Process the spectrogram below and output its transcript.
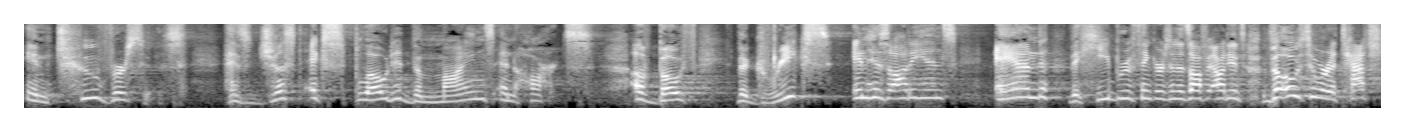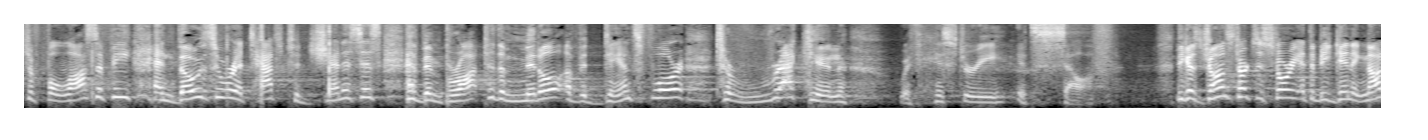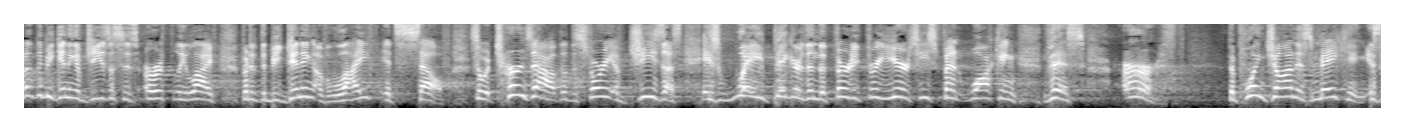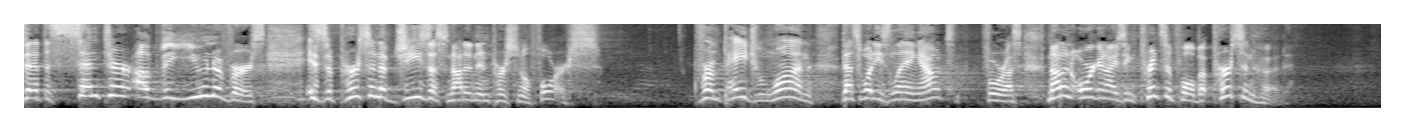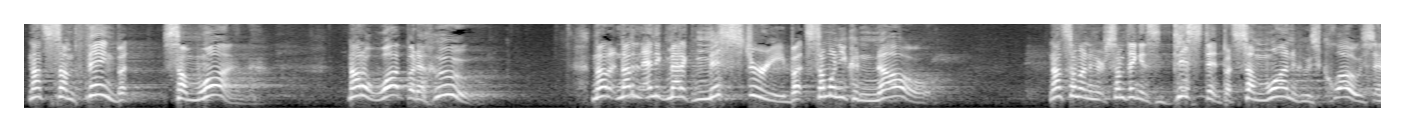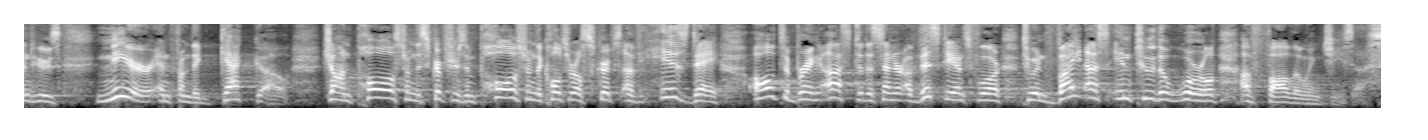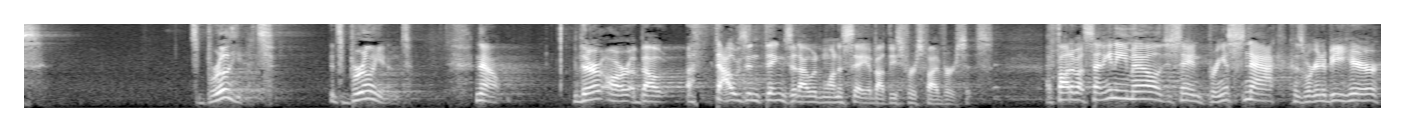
in two verses has just exploded the minds and hearts of both the Greeks in his audience and the Hebrew thinkers in his audience, those who were attached to philosophy and those who were attached to Genesis, have been brought to the middle of the dance floor to reckon with history itself. Because John starts his story at the beginning, not at the beginning of Jesus' earthly life, but at the beginning of life itself. So it turns out that the story of Jesus is way bigger than the 33 years he spent walking this earth. The point John is making is that at the center of the universe is the person of Jesus, not an impersonal force. From page one, that's what he's laying out for us. Not an organizing principle, but personhood. Not something, but someone. Not a what, but a who. Not, a, not an enigmatic mystery, but someone you can know. Not someone who something is distant, but someone who's close and who's near and from the get go. John pulls from the scriptures and pulls from the cultural scripts of his day, all to bring us to the center of this dance floor to invite us into the world of following Jesus. It's brilliant. It's brilliant. Now, there are about a thousand things that I would want to say about these first five verses. I thought about sending an email and just saying, bring a snack because we're going to be here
